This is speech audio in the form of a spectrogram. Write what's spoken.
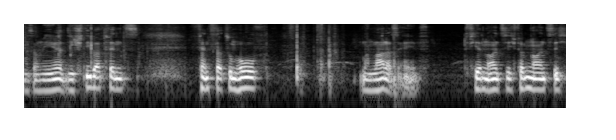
Was haben wir hier? Die Stieber-Twins. Fenster zum Hof. Wann war das, ey? 94, 95.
